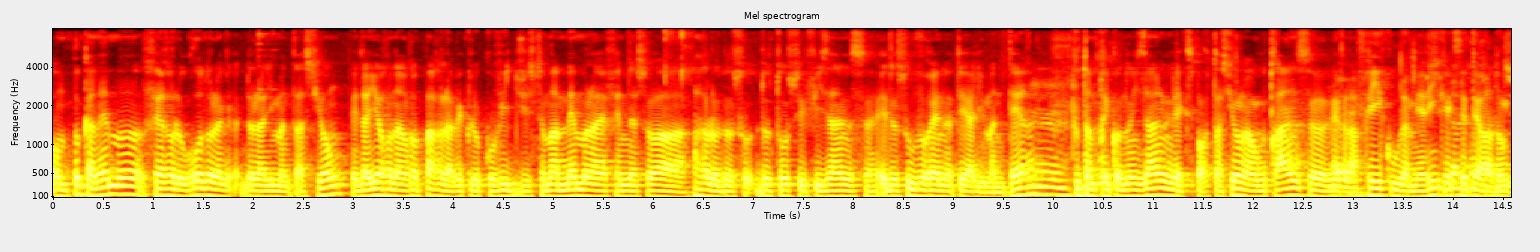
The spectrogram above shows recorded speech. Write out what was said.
on peut quand même faire le gros de l'alimentation. Et d'ailleurs, on en reparle avec le Covid, justement, même la FNSEA parle d'autosuffisance et de souveraineté alimentaire, mm. tout en préconisant l'exportation en outrance vers l'Afrique ou l'Amérique, etc. Donc,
